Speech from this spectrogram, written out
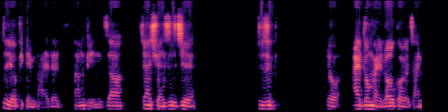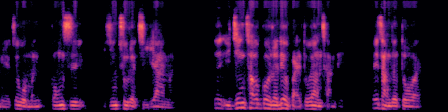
自有品牌的商品，你知道。现在全世界就是有爱多美 logo 的产品，就我们公司已经出了几样嘛，就已经超过了六百多样产品，非常的多哎，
